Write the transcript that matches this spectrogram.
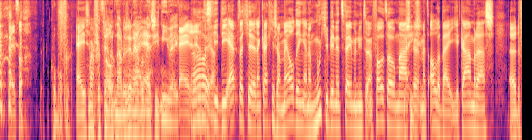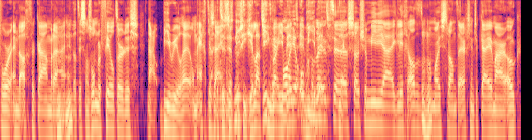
Nee, toch? Kom op. Ja, Maar vertel het nou, er zijn heel veel ja. mensen die het niet weten. Nee, nee Oh, dat is ja. die, die app dat je, dan krijg je zo'n melding en dan moet je binnen twee minuten een foto maken Precies. met allebei je camera's, eh, de voor- en de achtercamera. Mhm. En dat is dan zonder filter, dus nou, be real, hè, om echt te zijn. het is Dus precies, je laat zien waar je bent en wie je bent. Nee. social media. Ik lig altijd op Mhm. een mooi strand ergens in Turkije, maar ook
